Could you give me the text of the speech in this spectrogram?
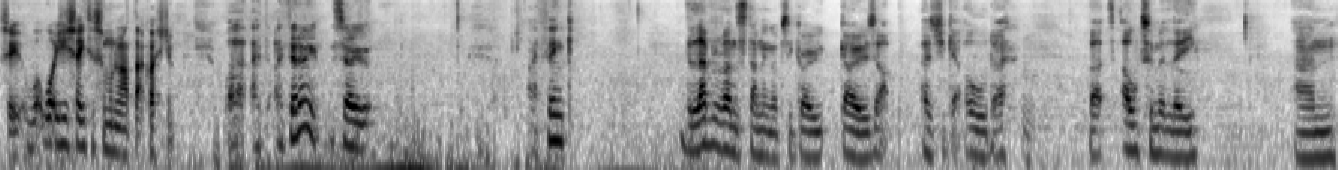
so what, what did you say to someone who had that question? Well, I, I don't know. So, I think the level of understanding obviously goes up as you get older. Mm but ultimately, um,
